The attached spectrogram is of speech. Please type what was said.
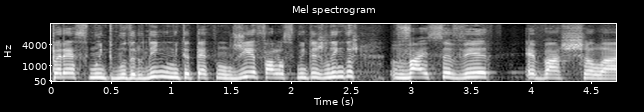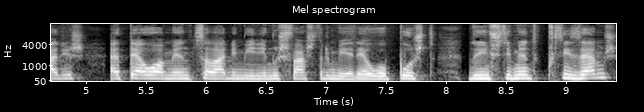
parece muito moderninho, muita tecnologia, fala-se muitas línguas, vai saber é baixos salários, até o aumento do salário mínimo os faz tremer. É o oposto do investimento que precisamos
